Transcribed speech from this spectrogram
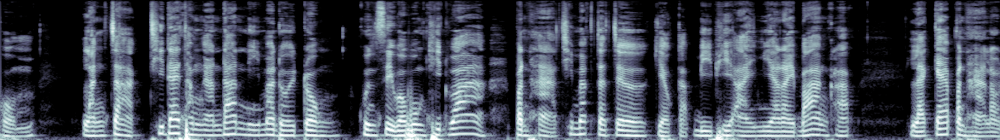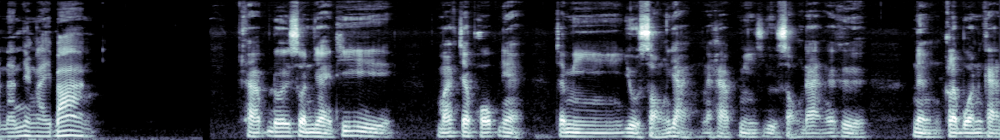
ผม หลังจากที่ได้ทำงานด้านนี้มาโดยตรง คุณศิววงศ์คิดว่าปัญหาที่มักจะเจอเกี่ยวกับ BPI มีอะไรบ้างครับ และแก้ปัญหาเหล่านั้นอย่างไรบ้าง ครับ โดยส่วนใหญ่ที่มักจะพบเนี่ยจะมีอยู่ 2 อย่างนะครับ มีอยู่ 2 ด้านก็คือ 1. กระบวนการ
